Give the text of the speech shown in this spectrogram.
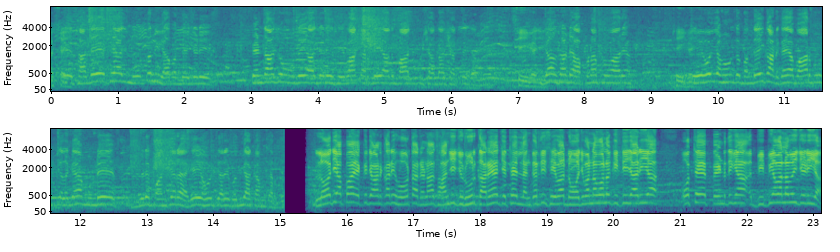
ਅੱਛਾ ਤੇ। ਸਾਡੇ ਇੱਥੇ ਅੱਜ ਲੋਕਲ ਹੀ ਆ ਬੰਦੇ ਜਿਹੜੇ। ਪਿੰਡਾਂ 'ਚੋਂ ਆਉਂਦੇ ਆ ਜਿਹੜੇ ਸੇਵਾ ਕਰਦੇ ਆ ਤੇ ਬਾਅਦ 'ਚ ਪ੍ਰਸ਼ਾਦਾ ਛਕ ਕੇ ਜਾਂਦੇ ਆ। ਠੀਕ ਹੈ ਜੀ। ਜਾਂ ਸਾਡੇ ਆਪਣਾ ਪਰਿਵਾਰ ਆ। ਠੀਕ ਹੈ ਇਹੋ ਜਿਹਾ ਹੁਣ ਤੇ ਬੰਦੇ ਹੀ ਘਟ ਗਏ ਆ ਬਾਹਰ ਬੂਰ ਚਲ ਗਏ ਆ, ਮੁੰਡੇ ਜਿਹੜੇ ਪੰਜ ਚਾਰ ਹੈਗੇ ਇਹੋ ਵਿਚਾਰੇ ਵਧੀਆ ਕੰਮ ਕਰਦੇ ਲੋ ਜੀ ਆਪਾਂ ਇੱਕ ਜਾਣਕਾਰੀ ਹੋਰ ਤੁਹਾਡੇ ਨਾਲ ਸਾਂਝੀ ਜ਼ਰੂਰ ਕਰ ਰਹੇ ਹਾਂ ਜਿੱਥੇ ਲੰਗਰ ਦੀ ਸੇਵਾ ਨੌਜਵਾਨਾਂ ਵੱਲੋਂ ਕੀਤੀ ਜਾ ਰਹੀ ਆ। ਉੱਥੇ ਪਿੰਡ ਦੀਆਂ ਬੀਬੀਆਂ ਵੱਲੋਂ ਵੀ ਜਿਹੜੀ ਆ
